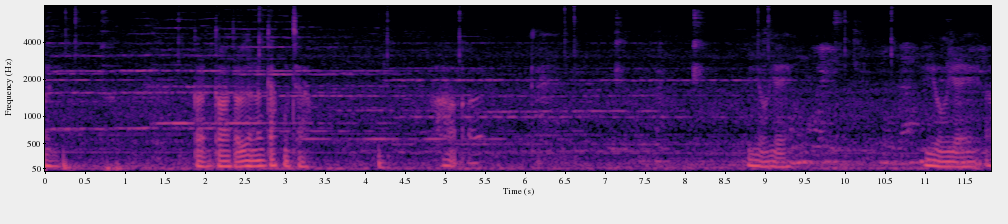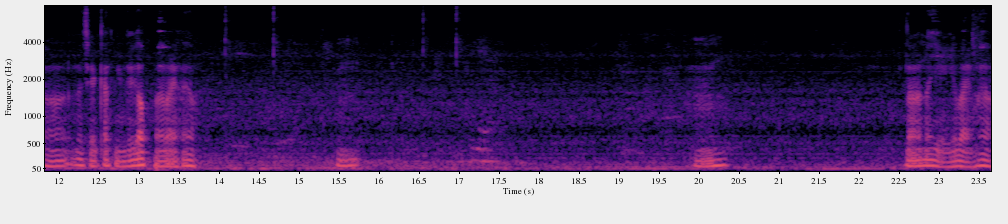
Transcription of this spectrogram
một còn coi thử lên nó cắt làm sao. Đó. ví dụ vậy. Ví dụ vậy. Đó, nó sẽ cắt những cái góc mà bạn thấy không? Ừ. ừ. đó nó vậy các bạn thấy không?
